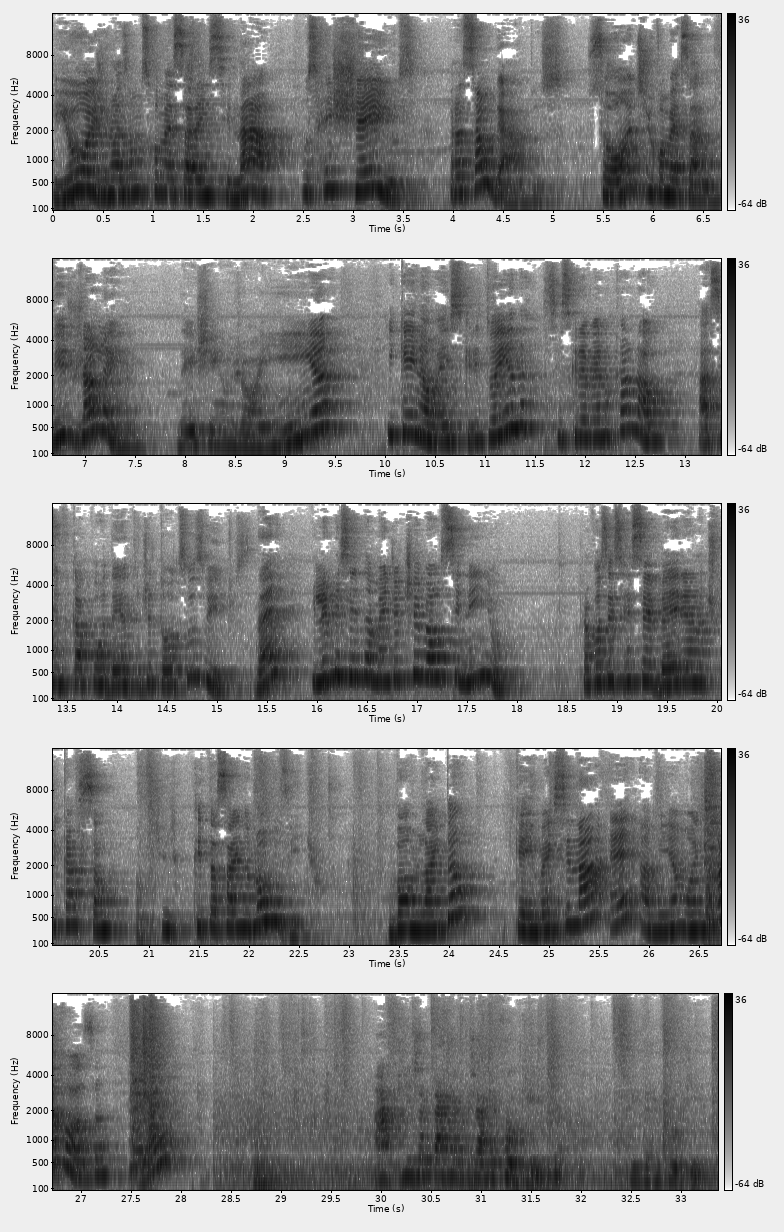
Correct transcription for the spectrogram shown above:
E hoje nós vamos começar a ensinar os recheios para salgados. Só antes de começar o vídeo, já lembrem, deixem um joinha e quem não é inscrito ainda, se inscrever no canal, assim ficar por dentro de todos os vídeos, né? E lembre-se também de ativar o sininho para vocês receberem a notificação de que está saindo um novo vídeo. Vamos lá então? Quem vai ensinar é a minha mãe, Dona Rosa, tá bom? Aqui já, tá, já refoguei, ó. Aqui já refoguei.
